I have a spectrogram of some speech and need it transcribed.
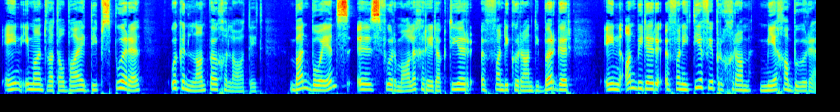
en iemand wat al baie diep spore ook in landbou gelaat het. Ban Booyens is voormalige redakteur van die koerant Die Burger en aanbieder van die TV-program Mega Boere.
